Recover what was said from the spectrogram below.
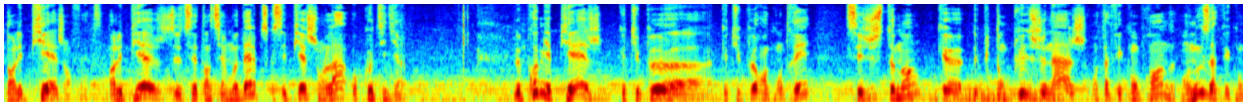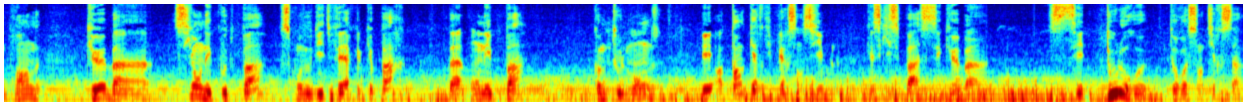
dans, les pièges en fait, dans les pièges de cet ancien modèle, parce que ces pièges sont là au quotidien. Le premier piège que tu peux, euh, que tu peux rencontrer, c'est justement que depuis ton plus jeune âge, on t'a fait comprendre, on nous a fait comprendre que ben, si on n'écoute pas ce qu'on nous dit de faire quelque part, ben, on n'est pas comme tout le monde. Et en tant qu'être hypersensible, qu'est-ce qui se passe? C'est que ben, c'est douloureux de ressentir ça.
